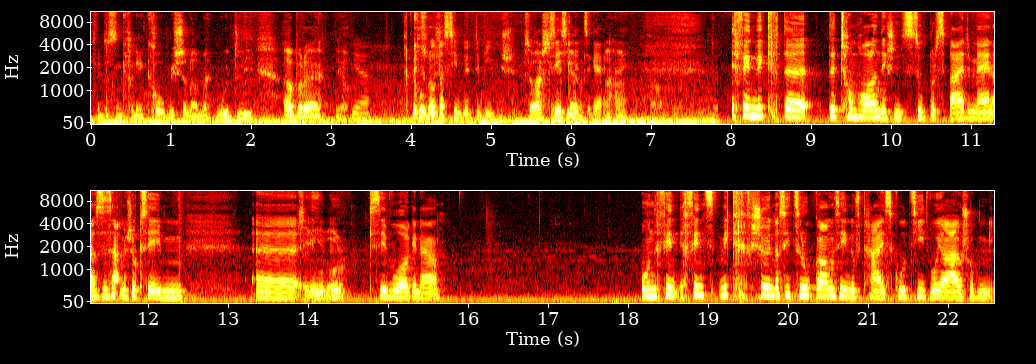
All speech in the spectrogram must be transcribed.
Ich finde das ein bisschen komischer Name, Woodley. Aber äh, ja. Ja. Ich bin Komisch. froh, dass sie nicht dabei ist. So hast du sie sie nicht so gern? gerne. Ich finde wirklich, der, der Tom Holland ist ein super Spider-Man. Also das hat man schon gesehen im, äh, Civil War. im Civil War, genau. Und ich finde ich es wirklich schön, dass sie zurückgegangen sind auf die Highschool-Zeit, wo ja auch schon beim,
